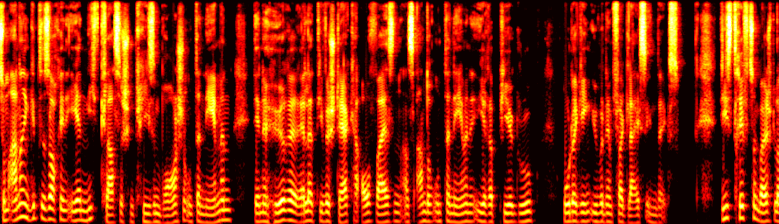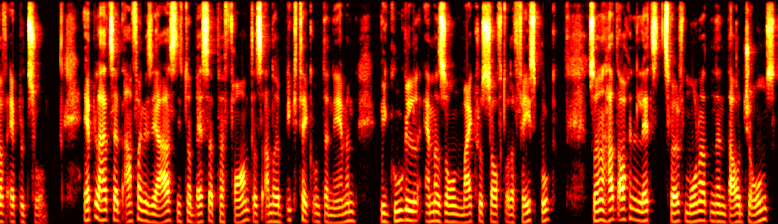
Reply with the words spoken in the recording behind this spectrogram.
Zum anderen gibt es auch in eher nicht klassischen Krisenbranchen Unternehmen, die eine höhere relative Stärke aufweisen als andere Unternehmen in ihrer Peer Group oder gegenüber dem Vergleichsindex. Dies trifft zum Beispiel auf Apple zu. Apple hat seit Anfang des Jahres nicht nur besser performt als andere Big Tech-Unternehmen wie Google, Amazon, Microsoft oder Facebook, sondern hat auch in den letzten zwölf Monaten den Dow Jones,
